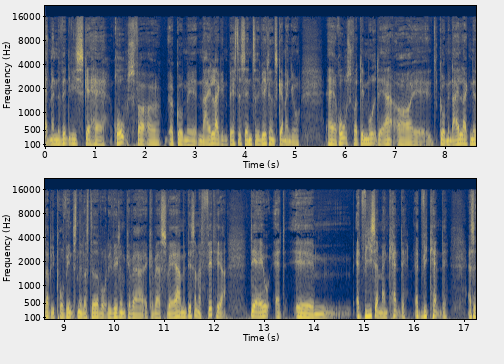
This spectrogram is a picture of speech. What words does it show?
at man nødvendigvis skal have ros for at, at gå med nejlak i den bedste sendtid. I virkeligheden skal man jo have ros for det mod, det er at øh, gå med nejlak netop i provinsen eller steder, hvor det i virkeligheden kan være, kan være sværere. Men det, som er fedt her, det er jo at, øh, at vise, at man kan det, at vi kan det. Altså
